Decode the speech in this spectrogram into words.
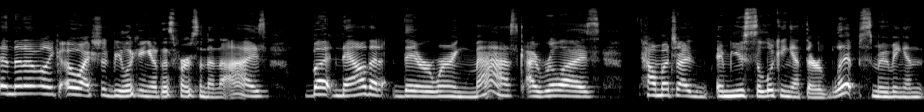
and then I'm like, oh, I should be looking at this person in the eyes. But now that they're wearing masks, I realize how much I am used to looking at their lips moving and,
